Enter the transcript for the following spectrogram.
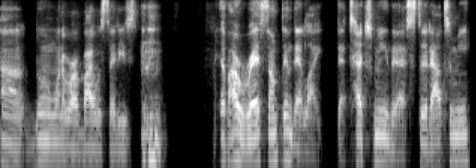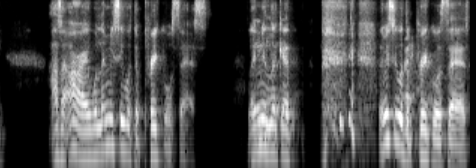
uh, doing one of our Bible studies. if I read something that like that touched me, that stood out to me, I was like, all right, well, let me see what the prequel says. Let mm-hmm. me look at let me see what the prequel says.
